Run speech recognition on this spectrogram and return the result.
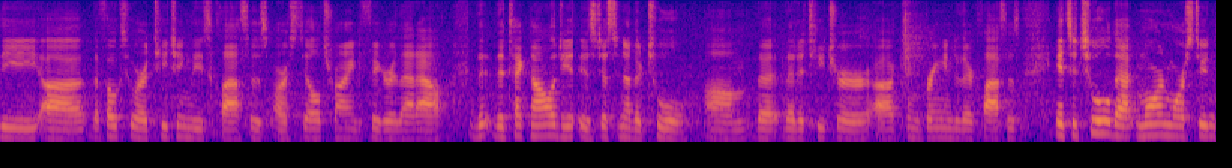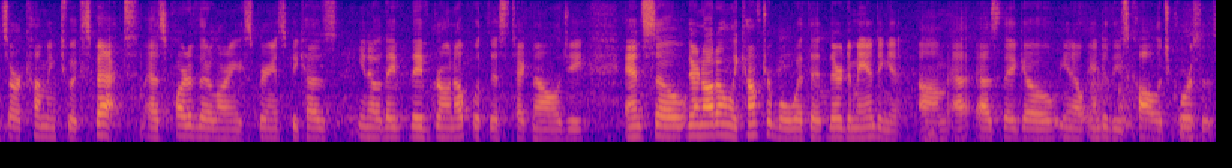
the, uh, the folks who are teaching these classes are still trying to figure that out. The, technology is just another tool um, that, that a teacher uh, can bring into their classes. It's a tool that more and more students are coming to expect as part of their learning experience because you know they've, they've grown up with this technology. And so they're not only comfortable with it, they're demanding it um, as they go you know, into these college courses.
